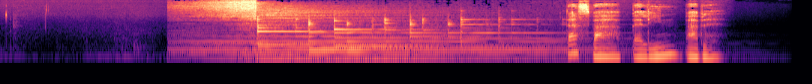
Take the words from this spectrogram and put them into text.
Das war Berlin Bubble.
